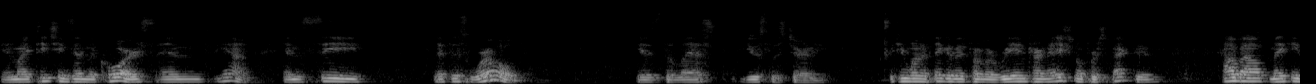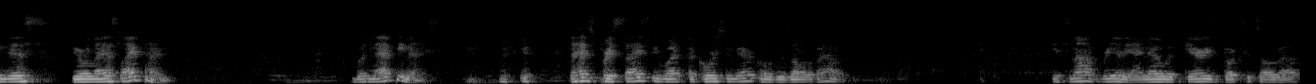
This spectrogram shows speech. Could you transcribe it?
in my teachings in the course and yeah, and see that this world is the last useless journey if you want to think of it from a reincarnational perspective, how about making this your last lifetime? Wouldn't that be nice? That's precisely what A Course in Miracles is all about. It's not really. I know with Gary's books it's all about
